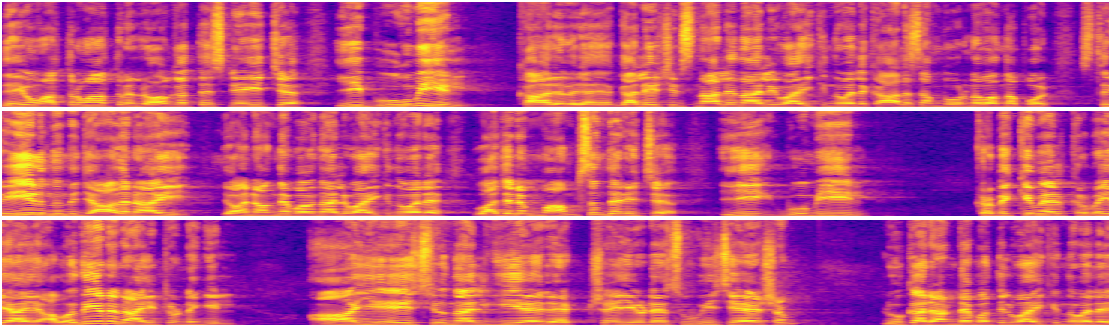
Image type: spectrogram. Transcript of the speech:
ദൈവം അത്രമാത്രം ലോകത്തെ സ്നേഹിച്ച് ഈ ഭൂമിയിൽ ഗലേഷ്യൻസ് നാല് നാലിൽ വായിക്കുന്ന പോലെ കാലസമ്പൂർണ വന്നപ്പോൾ സ്ത്രീയിൽ നിന്ന് ജാതനായി. യോഹൻ ഒന്ന് പതിനാലിൽ വായിക്കുന്ന പോലെ വചനം മാംസം ധരിച്ച് ഈ ഭൂമിയിൽ കൃപയ്ക്കുമേൽ കൃപയായി അവതീർണനായിട്ടുണ്ടെങ്കിൽ ആ യേശു നൽകിയ രക്ഷയുടെ സുവിശേഷം ലൂക്ക രണ്ടേ പത്തിൽ വായിക്കുന്ന പോലെ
